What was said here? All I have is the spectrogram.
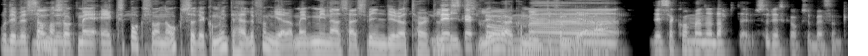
Och det är väl samma de- sak med Xbox One också. Det kommer inte heller fungera. Mina så här svindyra Turtle Det ska Beach-lurar kommer inte fungera. Det ska komma en adapter, så det ska också börja funka.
